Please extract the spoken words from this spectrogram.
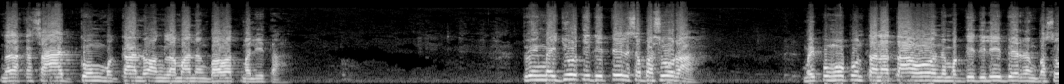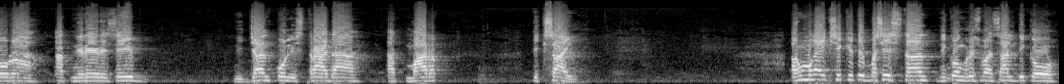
na nakasaad kung magkano ang laman ng bawat malita. Tuwing may duty detail sa basura, may pumupunta na tao na magde-deliver ng basura at nire-receive ni John Paul Estrada at Mark Tiksay. Ang mga executive assistant ni Congressman Saldico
